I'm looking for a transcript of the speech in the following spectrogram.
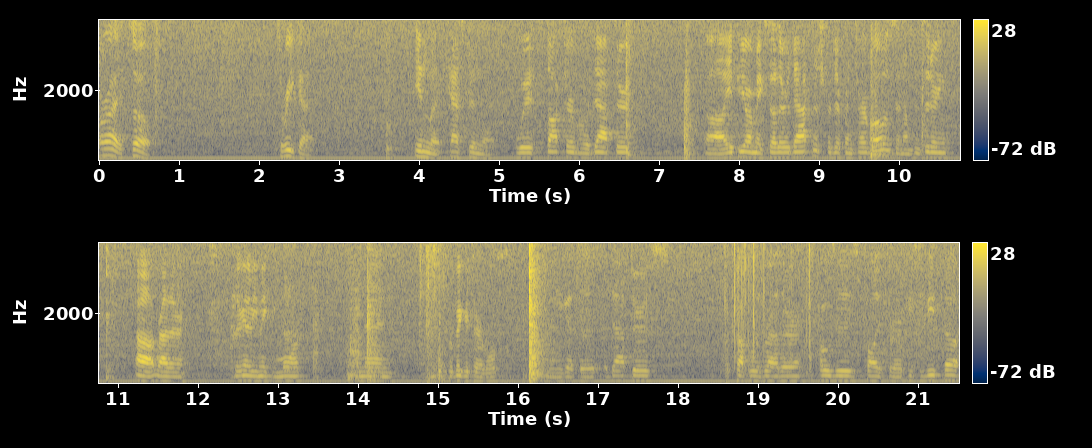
All right, so to recap, inlet, cast inlet with stock turbo adapter. Uh, APR makes other adapters for different turbos, and I'm considering, uh, rather, they're going to be making more, and then for bigger turbos. And then you get the adapters, the couplers rather, hoses, probably for PCV stuff.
